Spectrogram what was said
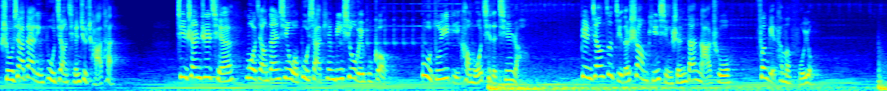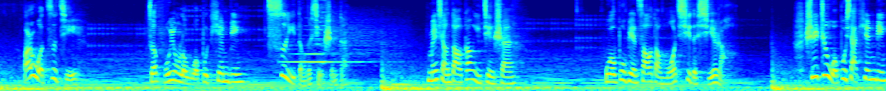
属下带领部将前去查探。进山之前，末将担心我部下天兵修为不够，不足以抵抗魔气的侵扰，便将自己的上品醒神丹拿出，分给他们服用。而我自己，则服用了我部天兵次一等的醒神丹。没想到刚一进山，我部便遭到魔气的袭扰。谁知我部下天兵，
